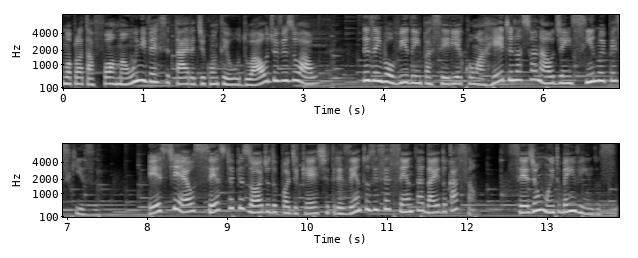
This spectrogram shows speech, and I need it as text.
uma plataforma universitária de conteúdo audiovisual desenvolvida em parceria com a Rede Nacional de Ensino e Pesquisa. Este é o sexto episódio do podcast 360 da Educação. Sejam muito bem-vindos.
